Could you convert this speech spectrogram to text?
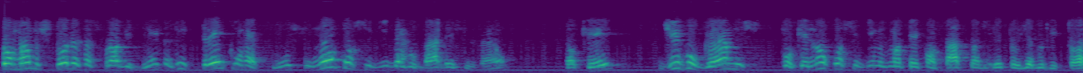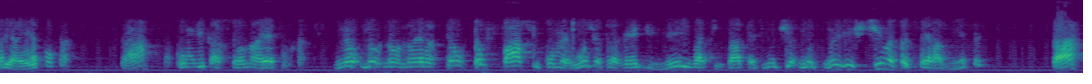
Tomamos todas as providências, entrei com recurso, não consegui derrubar a decisão, ok? Divulgamos, porque não conseguimos manter contato com a diretoria do Vitória à época, tá? A comunicação na época não, não, não, era tão, tão fácil como é não, tinha, não, não existiam essas ferramentas, tá?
